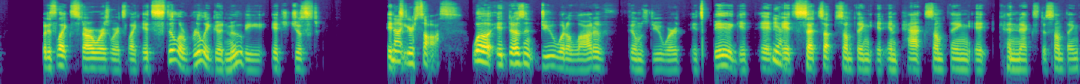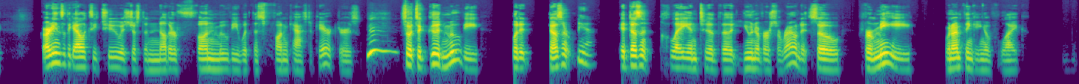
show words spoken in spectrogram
but it's like star wars where it's like it's still a really good movie it's just it's Not your sauce. well, it doesn't do what a lot of films do, where it's big. It it Yeah. it sets up something. It impacts something. It connects to something. Guardians of the Galaxy Two is just another fun movie with this fun cast of characters. Mm. So it's a good movie, but it doesn't. Yeah. It doesn't play into the universe around it. So for me, when I'm thinking of like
